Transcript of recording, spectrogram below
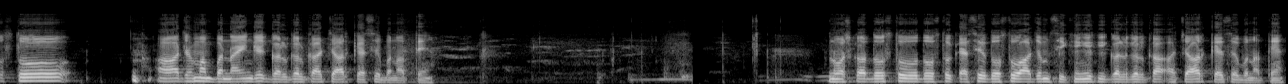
दोस्तों, आज हम बनाएँगे गलगल का अचार। कैसे बनाते हैं? नमस्कार दोस्तों। दोस्तों, कैसे दोस्तों, आज हम सीखेंगे कि गलगल का अचार कैसे बनाते हैं।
